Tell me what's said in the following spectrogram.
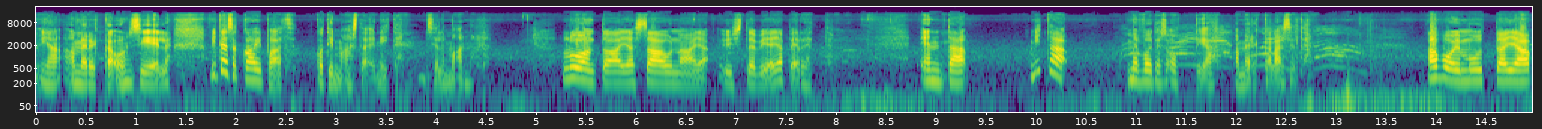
ja Amerikka on siellä. Mitä sä kaipaat kotimaasta eniten siellä maailmalla? Luontoa ja saunaa ja ystäviä ja perhettä. Entä mitä me voitaisiin oppia amerikkalaisilta? Avoimuutta ja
